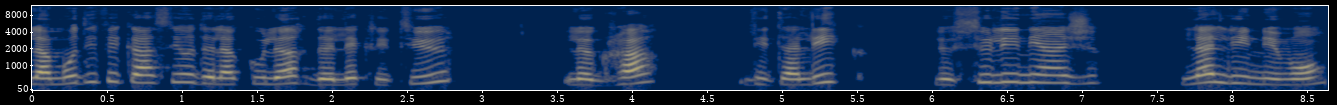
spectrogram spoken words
la modification de la couleur de l'écriture, le gras, l'italique, le soulignage, l'alignement,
